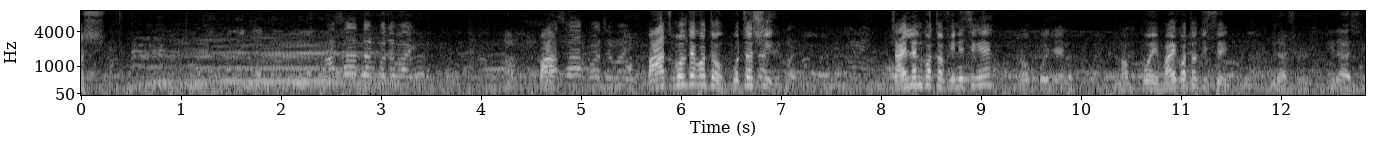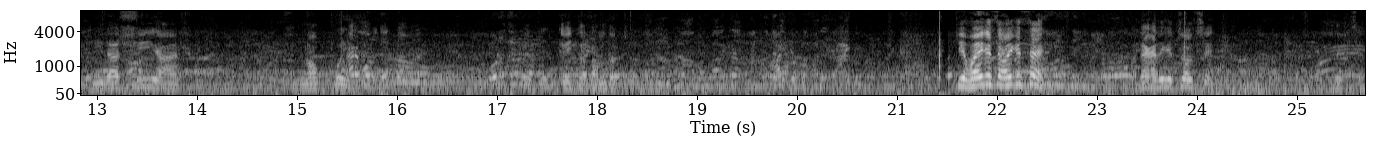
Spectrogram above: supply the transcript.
আশি। পাঁচ হাজার দাম ভাই। পাঁচ হাজার কত ভাই। পাঁচ বলতে কত? পঁচাশি। চাইলেন কত ফিনিশিং এ নব্বই নব্বই। ভাই কত দিছে? তিরাশি। বিরাশি আর নব্বই। এইটা দাম দর কি হয়ে গেছে হয়ে গেছে? দেখা দেখি চলছে। দেখছেন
